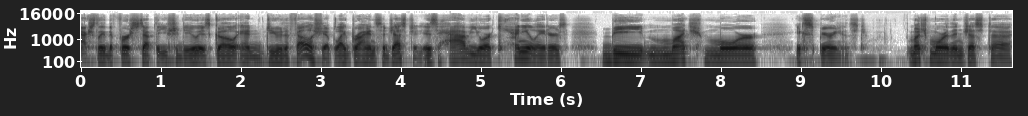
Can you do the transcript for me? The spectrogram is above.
actually the first step that you should do is go and do the fellowship like brian suggested is have your cannulators be much more experienced much more than just uh,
